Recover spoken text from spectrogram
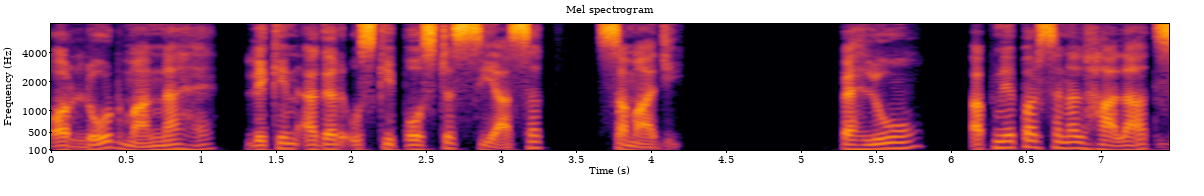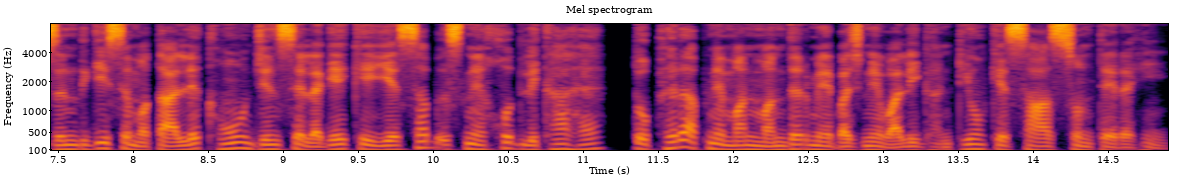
और लोड मांगना है, लेकिन अगर उसकी पोस्टस सियासत, समाजी पहलुओं, अपने पर्सनल हालात ज़िंदगी से मुतालिक हों जिनसे लगे कि ये सब इसने खुद लिखा है तो फिर अपने मन मंदिर में बजने वाली घंटियों के साथ सुनते रहीं।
